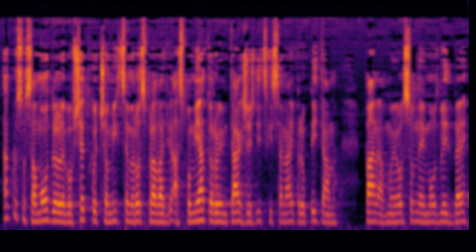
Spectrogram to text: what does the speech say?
ako som sa modlil, lebo všetko, čo my chceme rozprávať, aspoň ja to robím tak, že vždycky sa najprv pýtam pána v mojej osobnej modlitbe,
